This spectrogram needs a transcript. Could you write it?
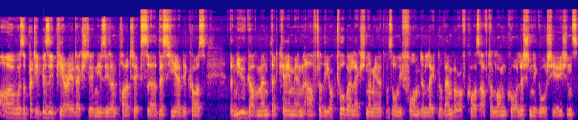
Oh, it was a pretty busy period, actually, in New Zealand politics this year because the new government that came in after the October election, I mean, it was only formed in late November, of course, after long coalition negotiations,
